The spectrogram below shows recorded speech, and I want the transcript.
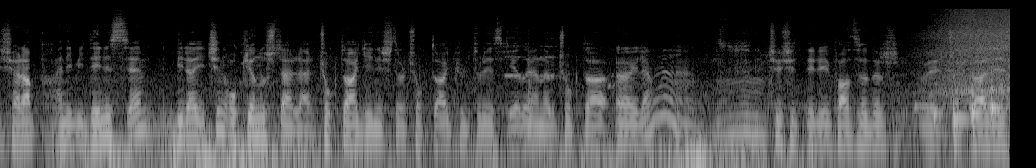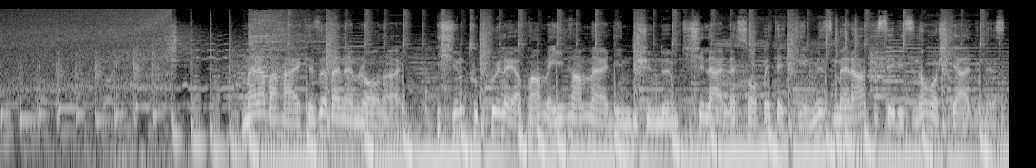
şarap hani bir denizse bira için okyanus derler. Çok daha geniştir, çok daha kültürü eskiye dayanır, çok daha Öyle mi? çeşitliliği fazladır ve çok daha lezzetlidir aslında. Çok daha geniştir. Merhaba herkese ben Emre Onay. İşini tutkuyla yapan ve ilham verdiğini düşündüğüm kişilerle sohbet ettiğimiz Meraki serisine hoş geldiniz.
